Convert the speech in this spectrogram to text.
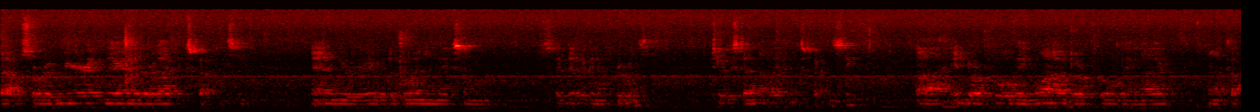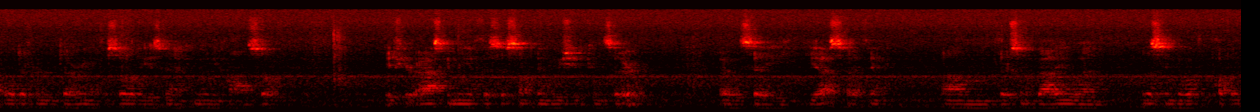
that was sort of mirroring their end of their life expectancy. And we were able to go in and make some significant improvements to extend that life expectancy. Uh, indoor pool being one, outdoor pool being another, and a couple of different arena facilities and a community hall. So if you're asking me if this is something we should consider, I would say yes. I think um, there's some value in listening to what the public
